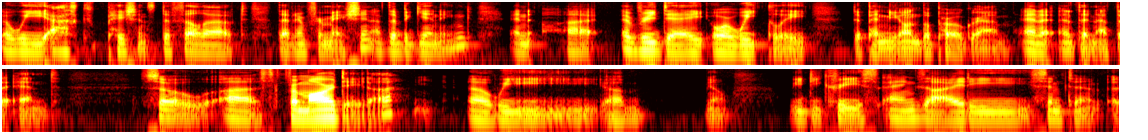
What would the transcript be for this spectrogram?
Uh, we ask patients to fill out that information at the beginning and uh, every day or weekly, depending on the program, and, and then at the end. So, uh, from our data, uh, we um, you know we decrease anxiety symptom uh,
